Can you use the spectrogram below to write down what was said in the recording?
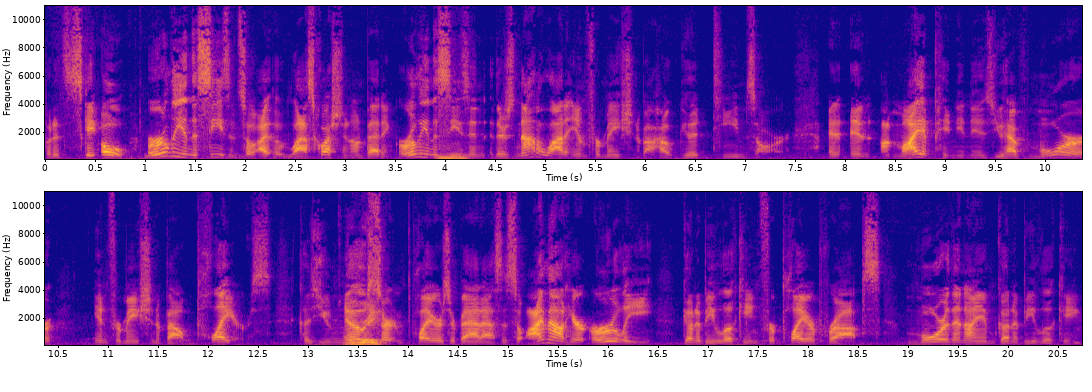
but it's skate. Oh, early in the season. So I, last question on betting. Early in the season, there's not a lot of information about how good teams are, and, and uh, my opinion is you have more information about players because you know certain players are badasses. So I'm out here early going to be looking for player props more than I am going to be looking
